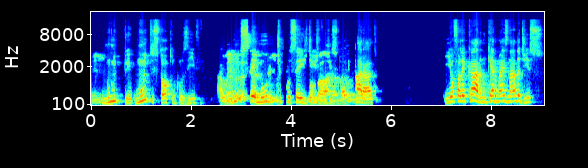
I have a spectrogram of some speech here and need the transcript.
Muito, muito estoque, inclusive. Um C múltiplo, seis dígitos de estoque parado. E eu falei, cara, não quero mais nada disso.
